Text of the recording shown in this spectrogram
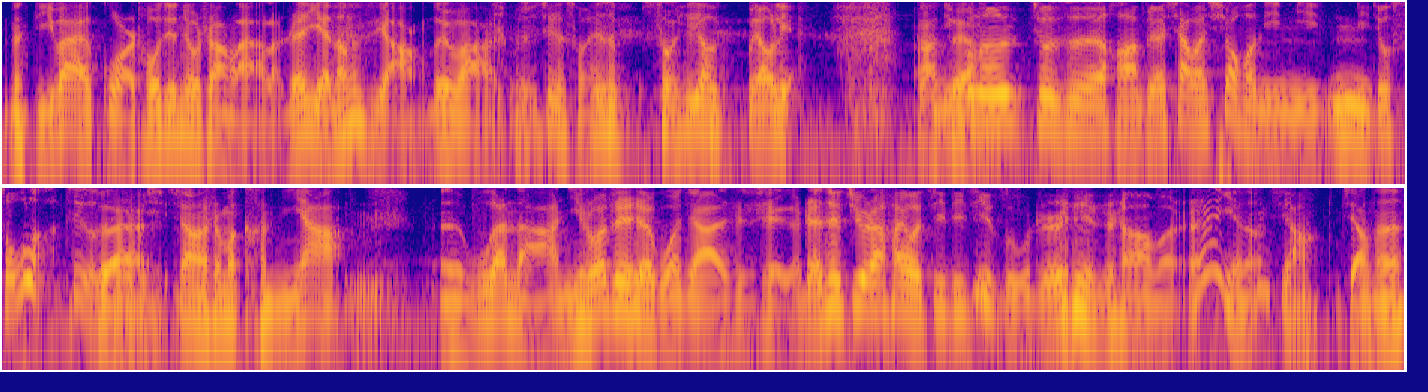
那迪拜裹着头巾就上来了，人也能讲，对吧？我觉得这个首先是首先要不要脸啊啊你不能就是好像别人下关笑话你，你你就收了，这个不，行。像什么肯尼亚。嗯，乌干达，你说这些国家，这这个人家居然还有 GDG 组织，你知道吗？人也能讲讲的，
